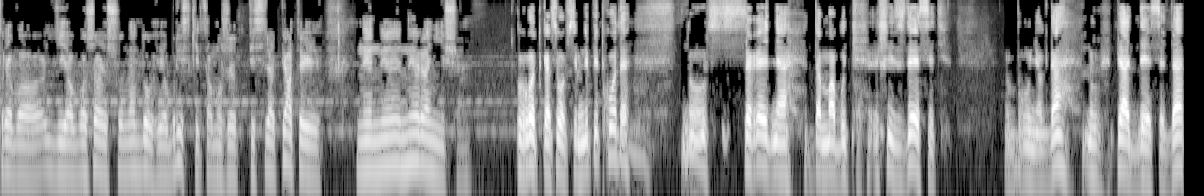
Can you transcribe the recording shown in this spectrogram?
треба, я вважаю, що на довгі обрізки, там уже після п'ятої, не, не, не раніше. Коротка зовсім не підходить. Ну, середня, там, мабуть, 6-10 бруньок, да? ну, 5-10, да?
